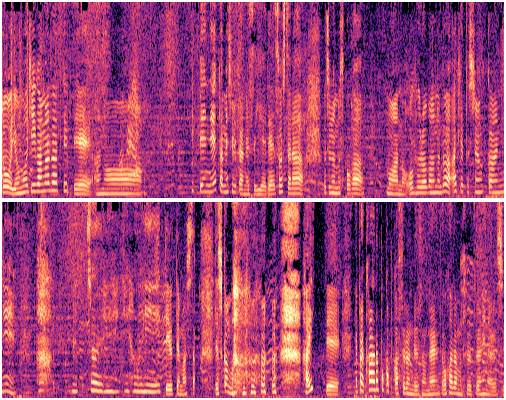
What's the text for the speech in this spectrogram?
とよもぎが混ざっててあのー、いっぺんね試してみたんです家で。そしたらうちの息子がもうあのお風呂場のドア開けた瞬間に「はっめっちゃいい匂いって言ってました。でしかも 入ってやっぱり体ポカポカするんですよね。でお肌もツルツルになるし。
